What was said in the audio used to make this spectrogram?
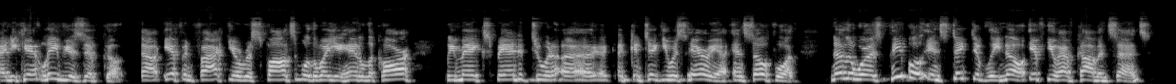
and you can't leave your zip code. Now, if in fact you're responsible the way you handle the car, we may expand it to a, uh, a, contiguous area and so forth. In other words, people instinctively know if you have common sense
